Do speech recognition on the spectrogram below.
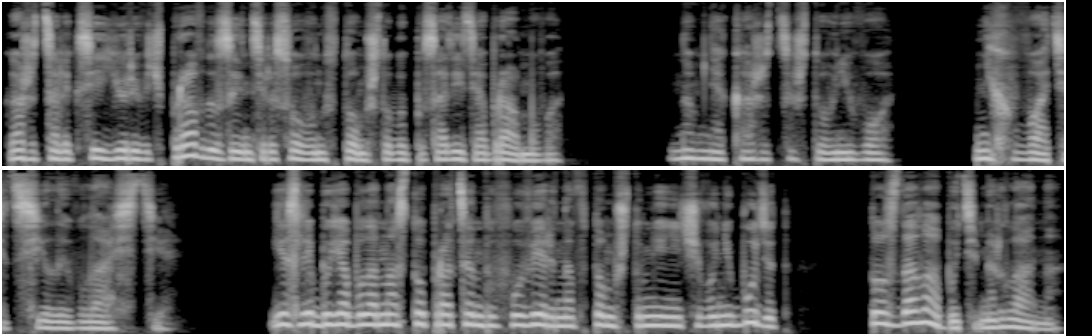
Кажется, Алексей Юрьевич правда заинтересован в том, чтобы посадить Абрамова. Но мне кажется, что у него не хватит силы власти. Если бы я была на сто процентов уверена в том, что мне ничего не будет, то сдала бы Тимирлана.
